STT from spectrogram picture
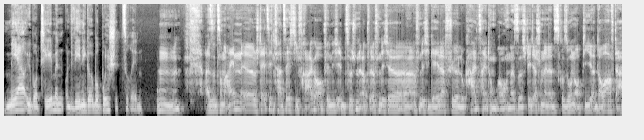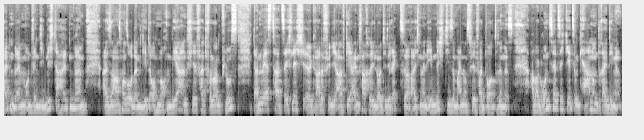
mehr über Themen und weniger über Bullshit zu reden? Mhm. Also zum einen äh, stellt sich tatsächlich die Frage, ob wir nicht inzwischen öffentliche, äh, öffentliche Gelder für Lokalzeitungen brauchen. Also es steht ja schon in der Diskussion, ob die dauerhaft erhalten bleiben und wenn die nicht erhalten bleiben, also sagen wir es mal so, dann geht auch noch mehr an Vielfalt verloren. Plus, dann wäre es tatsächlich äh, gerade für die AfD einfacher, die Leute direkt zu erreichen, wenn eben nicht diese Meinungsvielfalt dort drin ist. Aber grundsätzlich geht es im Kern um drei Dinge.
